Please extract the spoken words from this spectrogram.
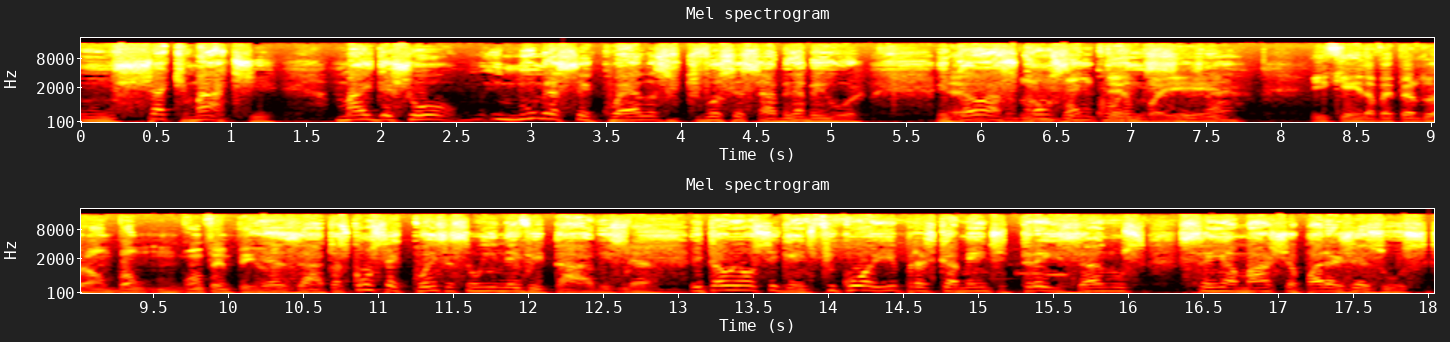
um checkmate, mas deixou inúmeras sequelas que você sabe, né, Benhur? Então É, as tudo um consequências, aí, né? E que ainda vai perdurar um bom, um bom tempinho. né? Exato, as consequências são inevitáveis. É. Então é o seguinte, ficou aí praticamente três anos sem a marcha para Jesus.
